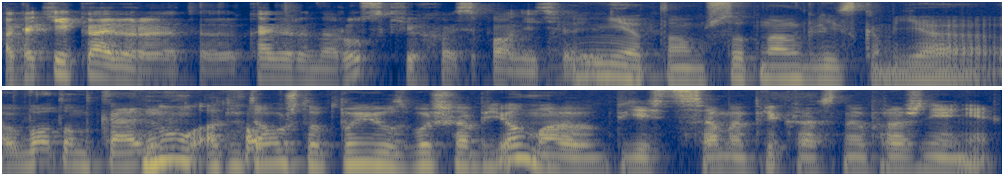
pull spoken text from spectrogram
А какие каверы? Это каверы на русских исполнителей? Нет, там что-то на английском. Я... Вот он кавер. Ну, а для Хоп. того, чтобы появилось больше объема, есть самое прекрасное упражнение,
